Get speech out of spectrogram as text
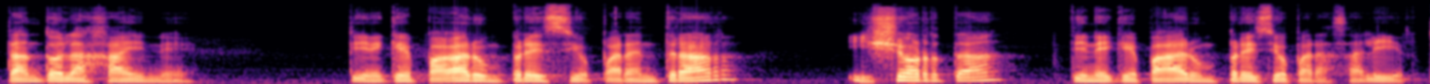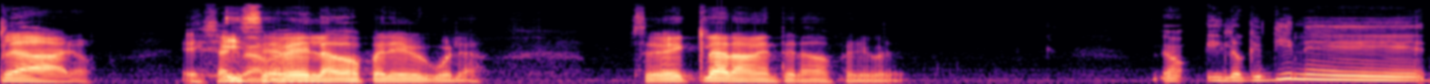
tanto la Jaime tiene que pagar un precio para entrar y Shorta tiene que pagar un precio para salir. Claro, exactamente. Y se ve en las dos películas. Se ve claramente en las dos películas. No, y lo que tiene.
